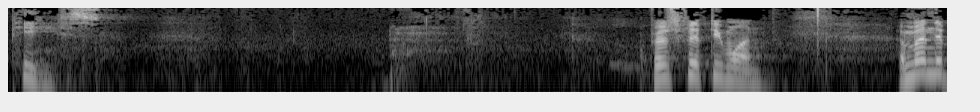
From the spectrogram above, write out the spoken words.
peace. Verse 51. And when the,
